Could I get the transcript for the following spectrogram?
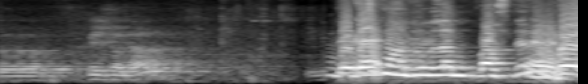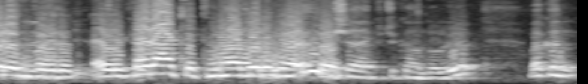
euh, régionales. Küçük Anadolu'dan bahsedelim mi? Buyurun, buyurun. Evet, merak ettim, haberim neler yoktu. yaşayan Küçük Anadolu'yu. Bakın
